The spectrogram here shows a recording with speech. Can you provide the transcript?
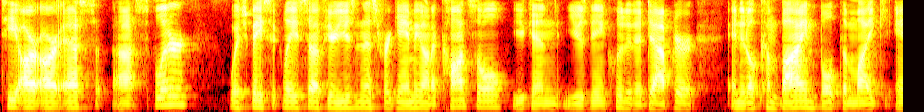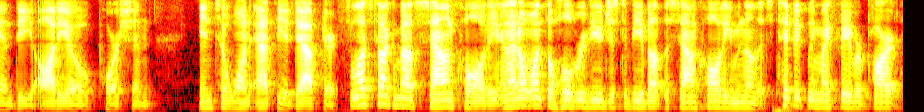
TRRS uh, splitter, which basically, so if you're using this for gaming on a console, you can use the included adapter and it'll combine both the mic and the audio portion into one at the adapter. So let's talk about sound quality. And I don't want the whole review just to be about the sound quality, even though that's typically my favorite part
